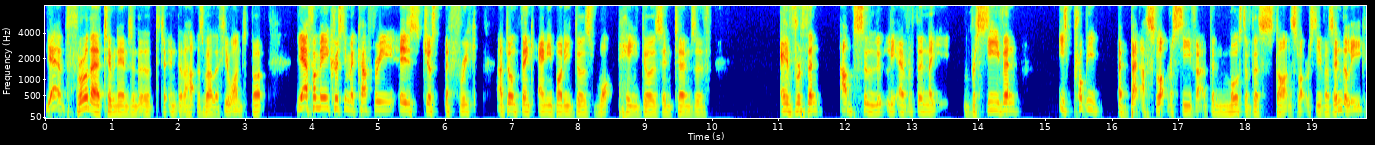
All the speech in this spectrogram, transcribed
yeah, throw their two names into the, into the hat as well if you want. But yeah, for me, Christian McCaffrey is just a freak. I don't think anybody does what he does in terms of everything, absolutely everything. Like receiving, he's probably a better slot receiver than most of the starting slot receivers in the league.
